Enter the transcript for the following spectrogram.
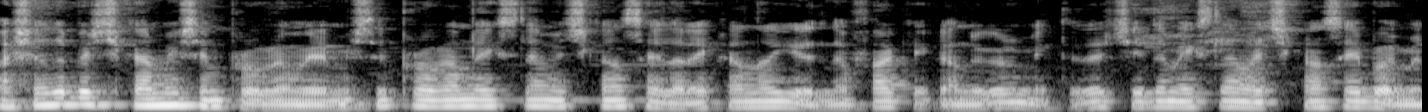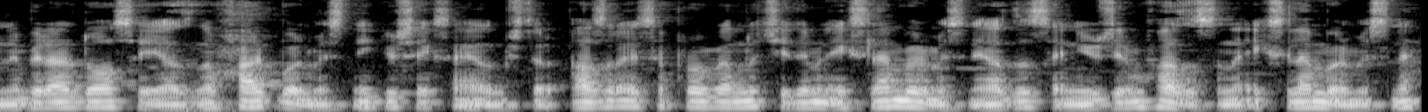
Aşağıda bir çıkarma işlemi programı verilmiştir. Programda eksilen ve çıkan sayılar ekranlara girdiğinde fark ekranda görülmektedir. Çiğdem eksilen ve çıkan sayı bölümüne birer doğal sayı yazdığında fark bölmesine 280 yazmıştır. Azra ise programda Çiğdem'in eksilen bölmesine yazdığı sayının 120 fazlasını eksilen bölmesine,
